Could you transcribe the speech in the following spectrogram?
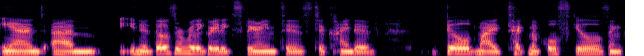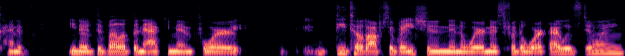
And, um, you know, those are really great experiences to kind of build my technical skills and kind of, you know, develop an acumen for detailed observation and awareness for the work I was doing.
